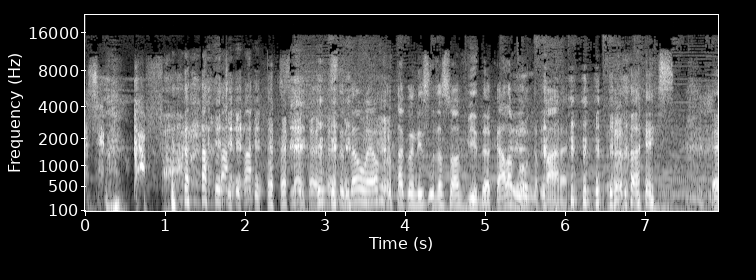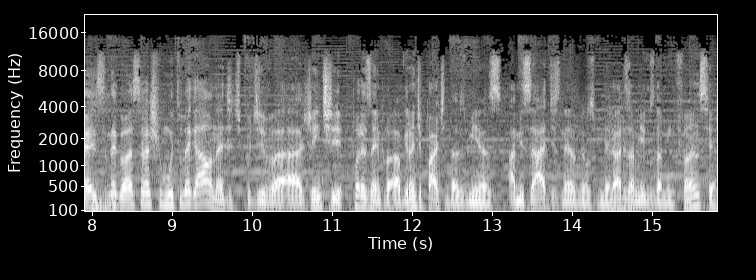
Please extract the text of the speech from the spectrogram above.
Você nunca foi. Você não é o protagonista da sua vida. Cala a boca, para. Mas. É, esse negócio eu acho muito legal, né? De tipo, de a, gente, por exemplo, a grande parte das minhas amizades, né? Meus melhores amigos da minha infância,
